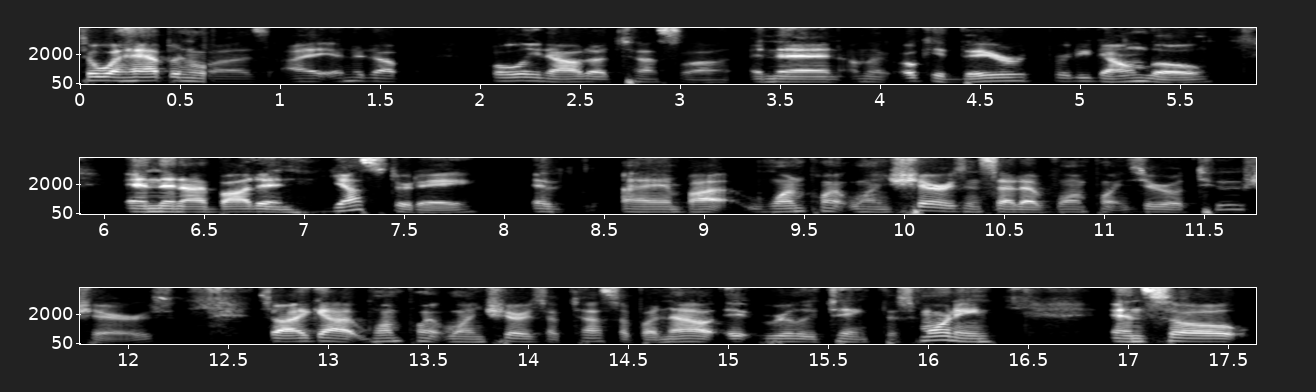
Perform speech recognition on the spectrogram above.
So what happened was I ended up pulling out a Tesla, and then I'm like, okay, they're pretty down low, and then I bought in yesterday. If I bought 1.1 shares instead of 1.02 shares, so I got 1.1 shares of Tesla. But now it really tanked this morning, and so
